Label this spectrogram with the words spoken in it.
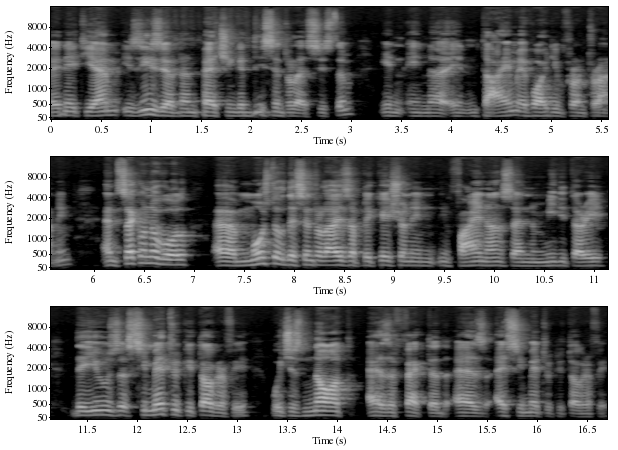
an ATM is easier than patching a decentralized system in in uh, in time, avoiding front running. And second of all, uh, most of the centralized application in, in finance and military they use symmetric cryptography, which is not as affected as asymmetric cryptography.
